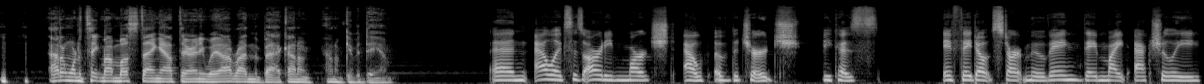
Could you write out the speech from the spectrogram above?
I don't want to take my Mustang out there anyway. I'll ride in the back. I don't I don't give a damn. And Alex has already marched out of the church because if they don't start moving, they might actually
